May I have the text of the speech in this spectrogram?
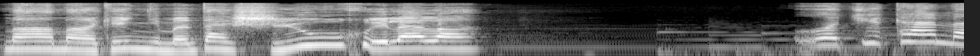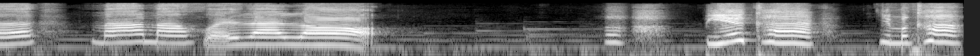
妈妈给你们带食物回来了。我去开门，妈妈回来了。啊，别开！你们看，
